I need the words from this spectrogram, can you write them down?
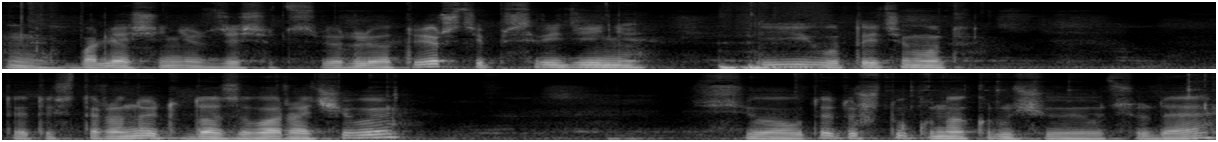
В балясине вот здесь вот сверлю отверстие посередине. И вот этим вот, вот этой стороной туда заворачиваю. Все, а вот эту штуку накручиваю вот сюда.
